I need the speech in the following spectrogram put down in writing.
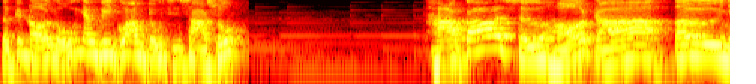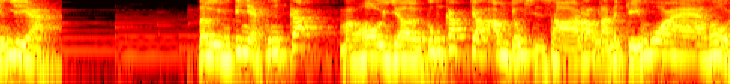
từ cái đội ngũ nhân viên của ông chủ xịn sò xuống họ có sự hỗ trợ từ những gì à? Từ những cái nhà cung cấp mà hồi giờ cung cấp cho ông chủ xịn sò đó là nó chuyển qua thôi.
